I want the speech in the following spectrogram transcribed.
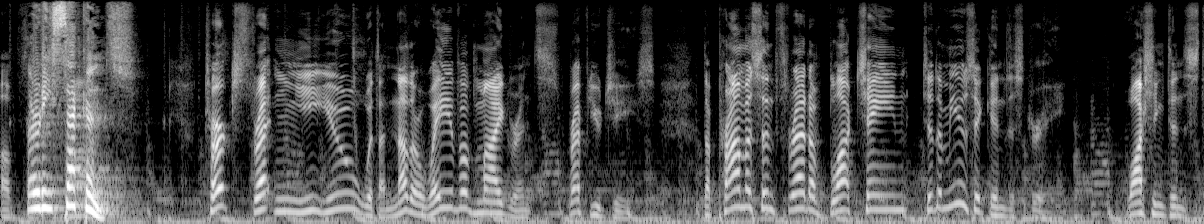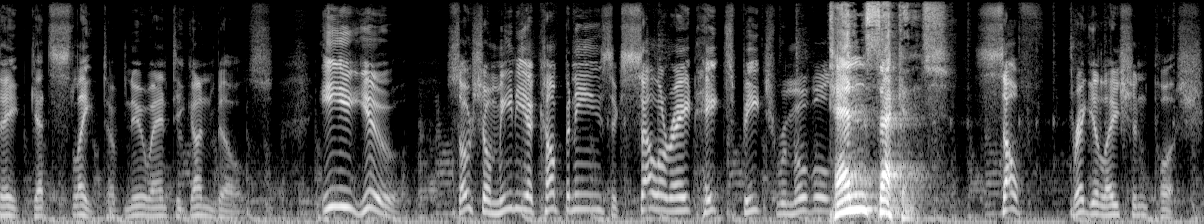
of 30 seconds. Turks threaten EU with another wave of migrants, refugees. The promise and threat of blockchain to the music industry. Washington state gets slate of new anti-gun bills. EU Social media companies accelerate hate speech removal. 10 seconds. Self regulation push.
